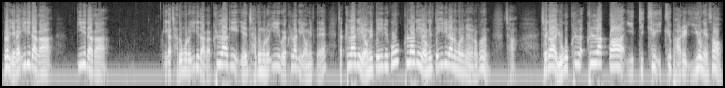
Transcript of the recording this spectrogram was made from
그럼 얘가 1이다가 1이다가 얘가 자동으로 1이다가 클락이 얘는 자동으로 1이고요. 클락이 0일 때. 자, 클락이 0일 때 1이고 클락이 0일 때 1이라는 거는요, 여러분. 자, 제가 요거 클락, 클락 과 이 DQ, EQ 바를 이용해서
